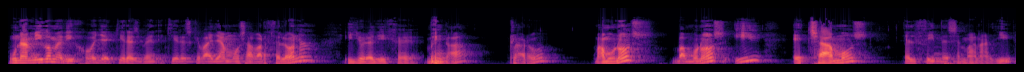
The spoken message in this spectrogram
Un amigo me dijo, oye, ¿quieres, ¿quieres que vayamos a Barcelona? Y yo le dije, venga, claro, vámonos, vámonos y echamos el fin de semana allí.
